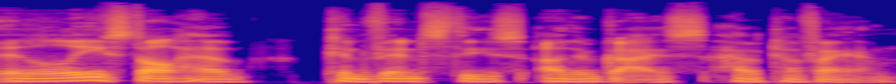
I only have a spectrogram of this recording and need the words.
at least I'll have convinced these other guys how tough I am.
